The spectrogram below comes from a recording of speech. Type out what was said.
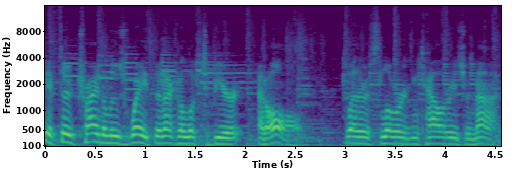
if they're trying to lose weight, they're not going to look to beer at all, whether it's lower in calories or not.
